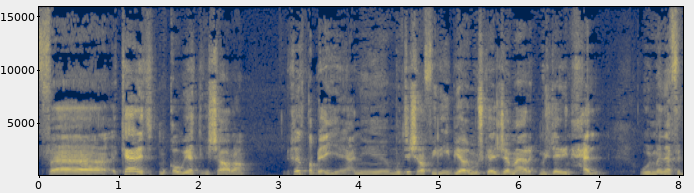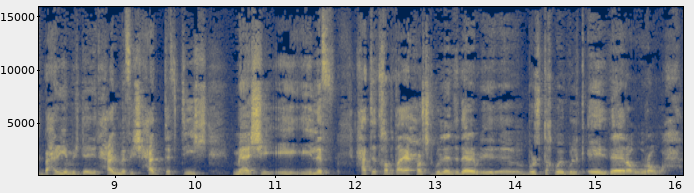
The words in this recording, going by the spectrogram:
فكارثة مقويات الإشارة غير طبيعية. يعني منتشرة في ليبيا مشكلة الجمارك مش دايرين حل. والمنافذ البحرية مش دايرين حل ما فيش حد تفتيش ماشي يلف حتى تخبط عليه حوش تقول له أنت داير برج تقوى يقول لك إيه دايرة وروح.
